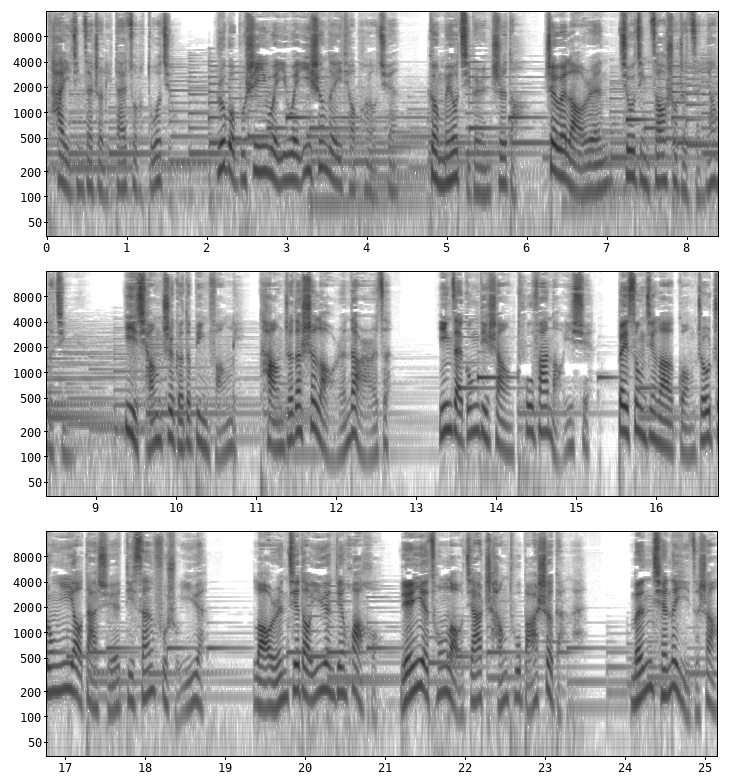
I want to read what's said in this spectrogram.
他已经在这里呆坐了多久。如果不是因为一位医生的一条朋友圈，更没有几个人知道这位老人究竟遭受着怎样的境遇。一墙之隔的病房里躺着的是老人的儿子，因在工地上突发脑溢血。被送进了广州中医药大学第三附属医院。老人接到医院电话后，连夜从老家长途跋涉赶来。门前的椅子上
